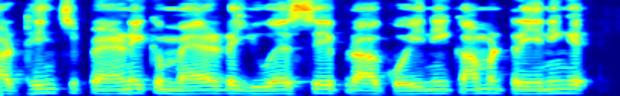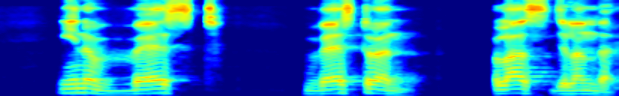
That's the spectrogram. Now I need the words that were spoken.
8 ਇੰਚ ਪੈਣ ਇੱਕ ਮੈਰਿਡ ਯੂਐਸਏ ਭਰਾ ਕੋਈ ਨਹੀਂ, ਕੰਮ training in west Western plus Jalandhar.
